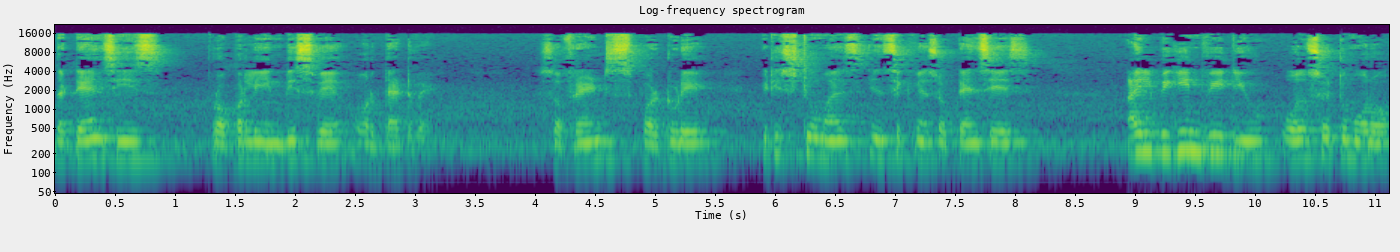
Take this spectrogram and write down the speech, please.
the tense is properly in this way or that way. So friends, for today, it is two months in sequence of tenses. I'll begin with you also tomorrow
